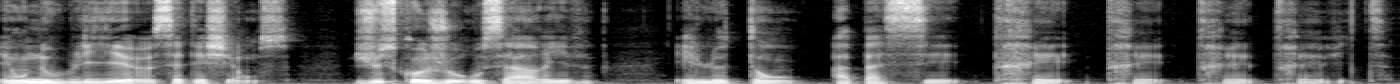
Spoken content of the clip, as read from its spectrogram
et on oublie euh, cette échéance. Jusqu'au jour où ça arrive et le temps a passé très très très très vite.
